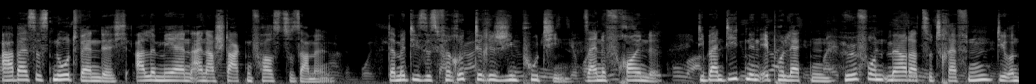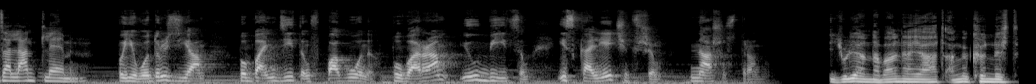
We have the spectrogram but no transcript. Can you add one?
Aber es ist notwendig, alle mehr in einer starken Faust zu sammeln, damit dieses verrückte Regime Putin, seine Freunde, die Banditen in Epauletten, Höfe und Mörder zu treffen, die unser Land lähmen. По его друзьям, по бандитам в погонах, по ворам и убийцам, искалечившим нашу страну. Julia Nawalnaja hat angekündigt,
